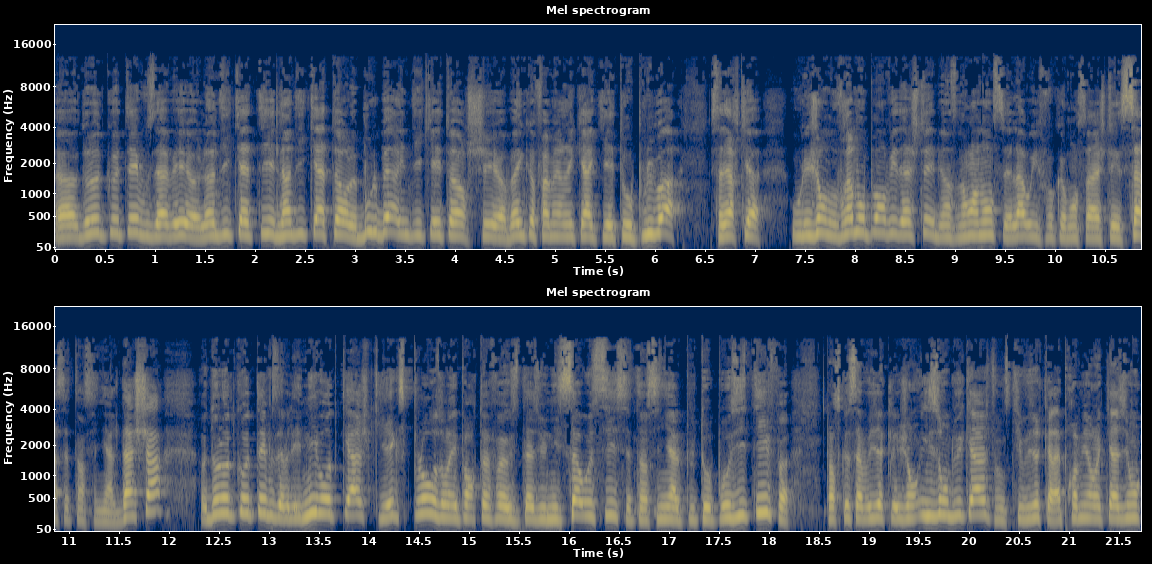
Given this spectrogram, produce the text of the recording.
Euh, de l'autre côté, vous avez euh, l'indicateur, le bull bear indicator chez euh, Bank of America qui est au plus bas c'est-à-dire que où les gens n'ont vraiment pas envie d'acheter, eh bien normalement c'est là où il faut commencer à acheter. Ça, c'est un signal d'achat. De l'autre côté, vous avez les niveaux de cash qui explosent dans les portefeuilles aux États-Unis. Ça aussi, c'est un signal plutôt positif parce que ça veut dire que les gens, ils ont du cash. Donc, ce qui veut dire qu'à la première occasion,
